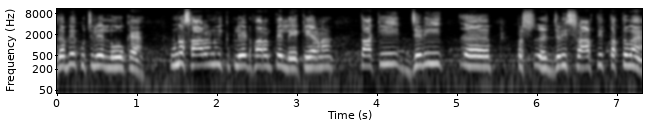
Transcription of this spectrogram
ਦਬੇ ਕੁਚਲੇ ਲੋਕ ਹੈ, ਉਹਨਾਂ ਸਾਰਿਆਂ ਨੂੰ ਇੱਕ ਪਲੇਟਫਾਰਮ ਤੇ ਲੈ ਕੇ ਆਣਾ ਤਾਂ ਕਿ ਜਿਹੜੀ ਜਿਹੜੀ ਸ਼ਰਾਰਤੀ ਤੱਤਵ ਹੈ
